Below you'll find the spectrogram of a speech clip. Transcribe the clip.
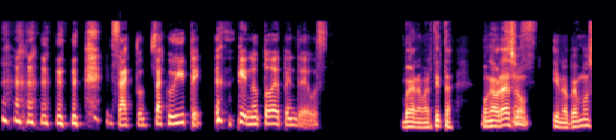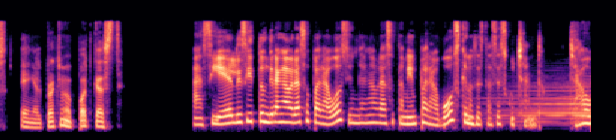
Exacto, sacudite, que no todo depende de vos. Bueno, Martita, un abrazo y nos vemos en el próximo podcast. Así es, Luisito, un gran abrazo para vos y un gran abrazo también para vos que nos estás escuchando. Chao.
